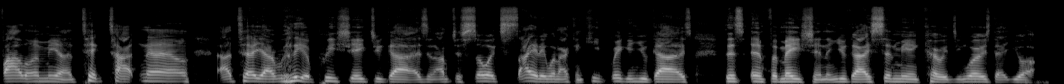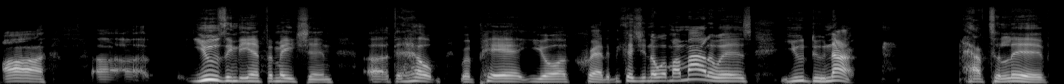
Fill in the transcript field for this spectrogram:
following me on TikTok now. I tell you, I really appreciate you guys. And I'm just so excited when I can keep bringing you guys this information and you guys send me encouraging words that you are uh, using the information uh, to help repair your credit. Because you know what my motto is you do not have to live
